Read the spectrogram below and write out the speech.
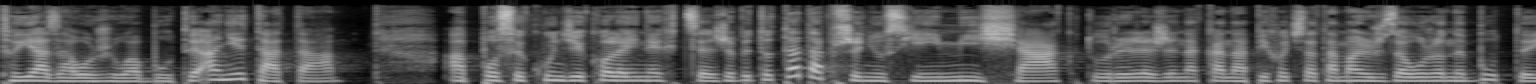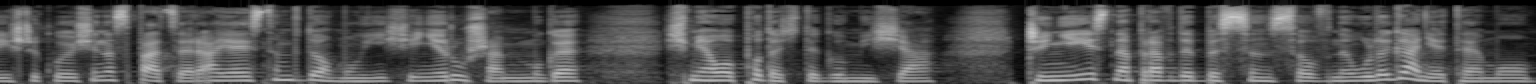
to ja założyła buty, a nie tata. A po sekundzie kolejnej chce, żeby to tata przyniósł jej misia, który leży na kanapie, choć tata ma już założone buty i szykuje się na spacer, a ja jestem w domu i się nie ruszam i mogę śmiało podać tego misia. Czy nie jest naprawdę bezsensowne uleganie temu?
